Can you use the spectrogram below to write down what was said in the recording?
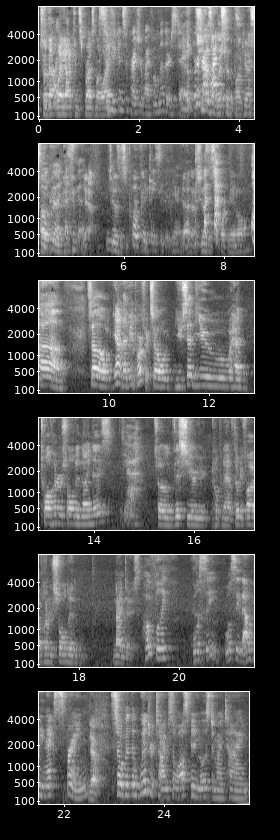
So So that like- way I can surprise my wife. So you can surprise your wife on Mother's Day. Yeah. She doesn't right? listen to the podcast. So Oh, good. That's good. Yeah, she doesn't support me. Hopefully, me. Casey didn't hear Yeah, no, she doesn't support me at all. Um, so yeah, that'd be perfect. So you said you had twelve hundred sold in nine days. Yeah. So this year you're hoping to have thirty five hundred sold in nine days. Hopefully. We'll see. We'll see. That'll be next spring. Yeah. So, but the winter time, so I'll spend most of my time.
